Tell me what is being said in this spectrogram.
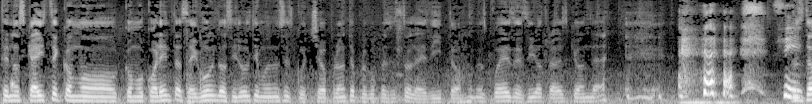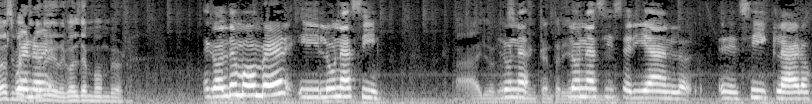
te, nos caíste como, como 40 segundos y el último no se escuchó, pero no te preocupes, esto lo edito. ¿Nos puedes decir otra vez qué onda? sí Nos estabas bueno platicando del Golden Bomber. Golden Bomber y Luna sí Ay, Luna, sí me encantaría. Luna sí serían, lo- eh, sí, claro.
